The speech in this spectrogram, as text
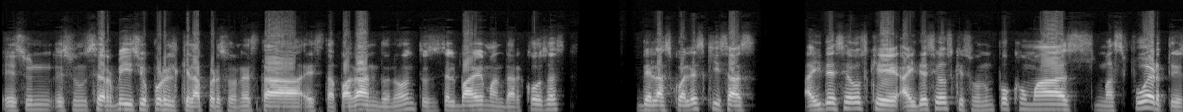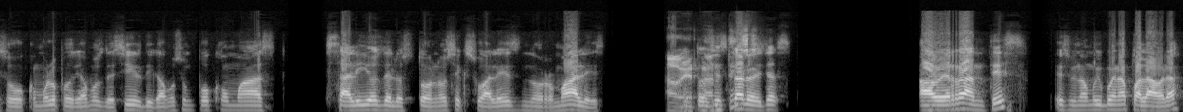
es un, es un servicio por el que la persona está, está pagando, ¿no? Entonces él va a demandar cosas de las cuales quizás hay deseos que, hay deseos que son un poco más, más fuertes, o como lo podríamos decir, digamos un poco más salidos de los tonos sexuales normales. Entonces, claro, ellas aberrantes es una muy buena palabra,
